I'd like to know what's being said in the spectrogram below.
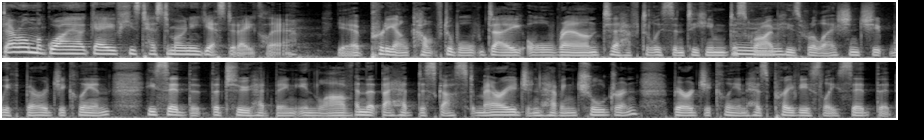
Daryl Maguire gave his testimony yesterday, Claire yeah, pretty uncomfortable day all round to have to listen to him describe mm. his relationship with Berejiklian. He said that the two had been in love and that they had discussed marriage and having children. Berejiklian has previously said that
